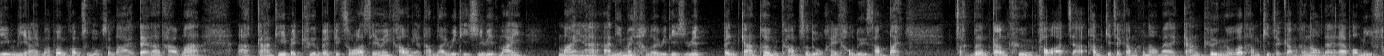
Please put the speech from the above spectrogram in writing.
ยิ่งมีอะไรมาเพิ่มความสะดวกสบาย แต่ถ้าถามว่าอาการที่ไปขึ้นไปติดโซลาร์เซลล์ให้เขาเนี่ยทำลายวิถีชีวิตไหมไม่ฮะอันนี้ไม่ทำลายวิถีชีวิต เป็นการเพิ่มความสะดวกให้เขาด้วยซ้ำไป จากเดิมกลางคืนเขาอาจจะทำกิจกรรมข้างนอกไม่ได้กลางคืนเขาก็ทำกิจกรรมข้างนอกได้แล้วเพราะมีไฟ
